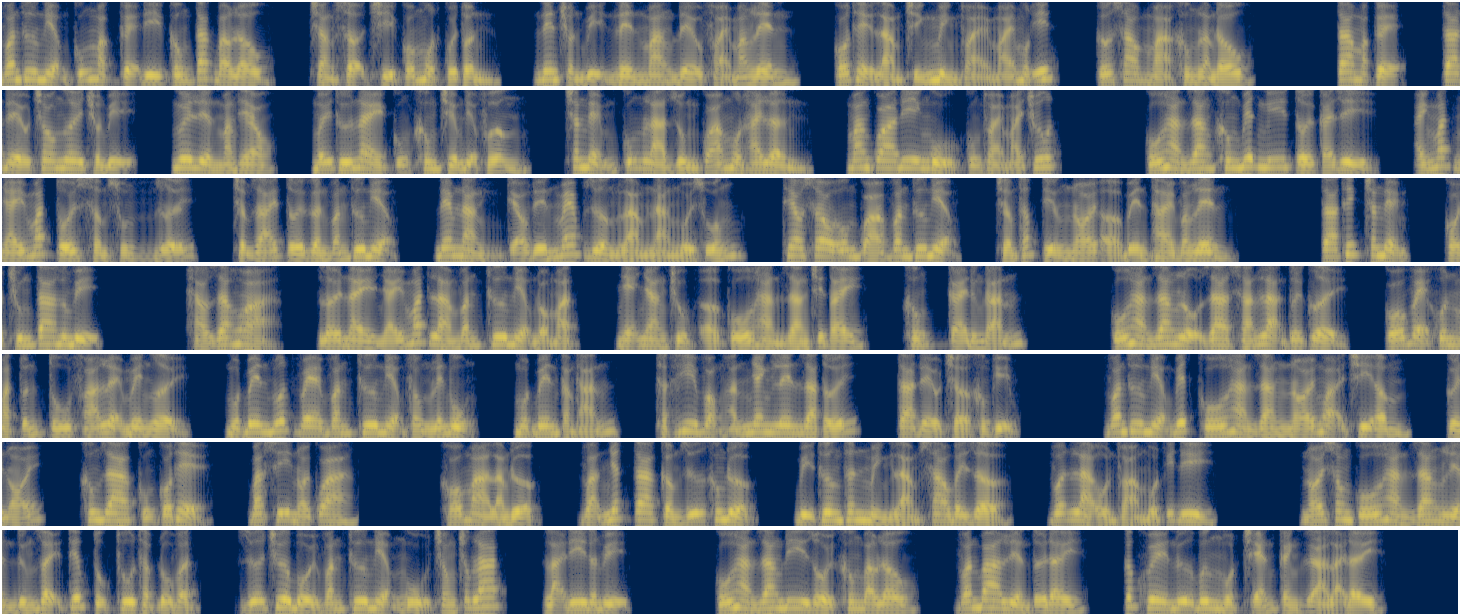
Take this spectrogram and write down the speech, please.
Văn thư niệm cũng mặc kệ đi công tác bao lâu, chẳng sợ chỉ có một cuối tuần, nên chuẩn bị nên mang đều phải mang lên, có thể làm chính mình thoải mái một ít, cớ sao mà không làm đâu. Ta mặc kệ, ta đều cho ngươi chuẩn bị, ngươi liền mang theo, mấy thứ này cũng không chiếm địa phương, chăn nệm cũng là dùng quá một hai lần, mang qua đi ngủ cũng thoải mái chút. Cố Hàn Giang không biết nghĩ tới cái gì, ánh mắt nháy mắt tối sầm xuống dưới, chậm rãi tới gần văn thư niệm, đem nàng kéo đến mép giường làm nàng ngồi xuống, theo sau ôm quá văn thư niệm, trầm thấp tiếng nói ở bên thai vang lên. Ta thích chăn nệm, có chúng ta hương vị. Hảo gia hỏa, lời này nháy mắt làm văn thư niệm đỏ mặt, nhẹ nhàng chụp ở cố Hàn Giang trên tay, không cai đứng đắn. Cố Hàn Giang lộ ra sán lạn tươi cười, có vẻ khuôn mặt tuấn tú phá lệ mê người, một bên vuốt ve văn thư niệm phồng lên bụng, một bên cảm thán, thật hy vọng hắn nhanh lên ra tới, ta đều chờ không kịp. Văn thư niệm biết cố Hàn Giang nói ngoại chi âm, cười nói, không ra cũng có thể, bác sĩ nói qua. Khó mà làm được, vạn nhất ta cầm giữ không được, bị thương thân mình làm sao bây giờ, vẫn là ổn thỏa một ít đi. Nói xong cố Hàn Giang liền đứng dậy tiếp tục thu thập đồ vật, giữa trưa bồi văn thư niệm ngủ trong chốc lát, lại đi đơn vị. Cố Hàn Giang đi rồi không bao lâu, văn ba liền tới đây, cấp khuê nữ bưng một chén canh gà lại đây.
